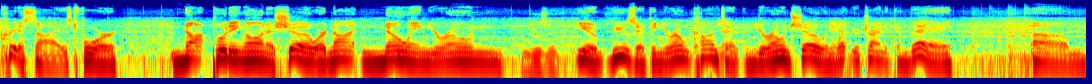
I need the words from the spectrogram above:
criticized for not putting on a show or not knowing your own Music. you know music and your own content and your own show and Yeah. what you're trying to convey. Um,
